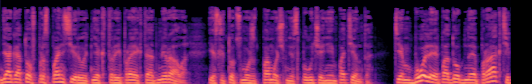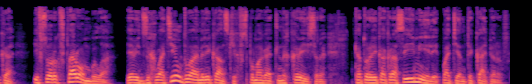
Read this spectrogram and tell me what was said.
Я готов проспонсировать некоторые проекты адмирала, если тот сможет помочь мне с получением патента. Тем более подобная практика и в 42-м была. Я ведь захватил два американских вспомогательных крейсера, которые как раз и имели патенты каперов.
